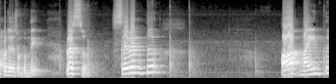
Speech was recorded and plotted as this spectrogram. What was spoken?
అప్లోడ్ చేయాల్సి ఉంటుంది. Plus seventh or ninth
